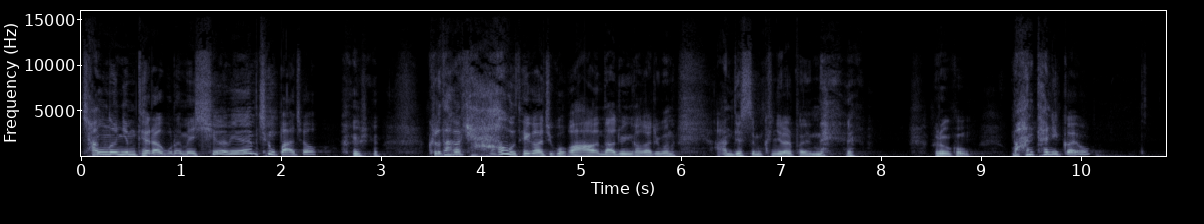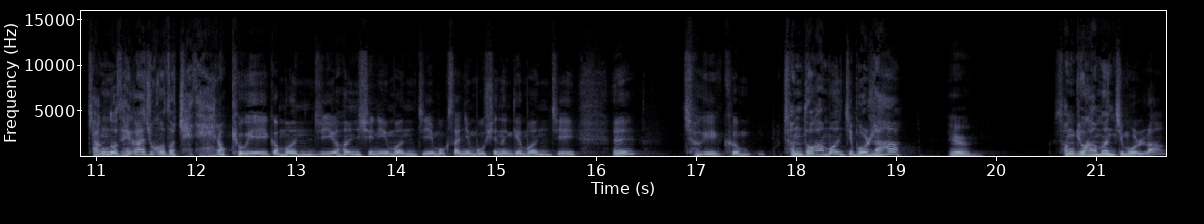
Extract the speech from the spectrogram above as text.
장로님 되라고 그러면 시험에 엄청 빠져. 그러다가 겨우 돼가지고 아 나중에 가가지고는 안 됐으면 큰일 날 뻔했네. 그러고 많다니까요. 장로 돼가지고도 제대로 교회가 뭔지 헌신이 뭔지 목사님 모시는 게 뭔지 에? 예? 저기 그 전도가 뭔지 몰라. 예. 성교가 뭔지 몰라.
